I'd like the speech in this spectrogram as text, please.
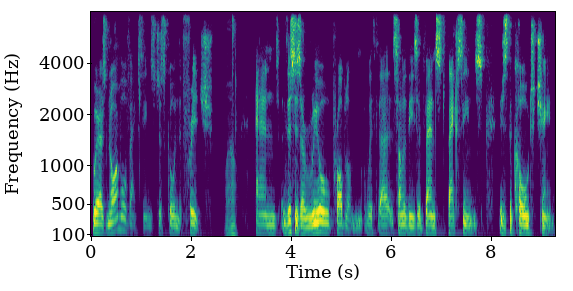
whereas normal vaccines just go in the fridge. Wow. And this is a real problem with uh, some of these advanced vaccines is the cold chain.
